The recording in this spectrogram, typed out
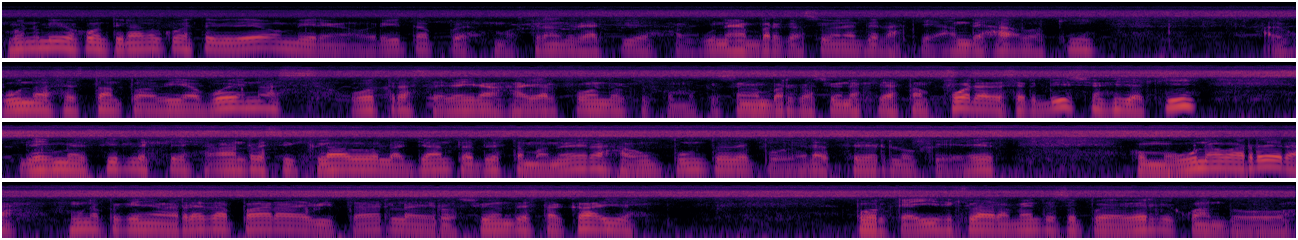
Bueno amigos, continuando con este video, miren ahorita pues mostrándoles aquí algunas embarcaciones de las que han dejado aquí. Algunas están todavía buenas, otras se verán allá al fondo que como que son embarcaciones que ya están fuera de servicio. Y aquí déjenme decirles que han reciclado las llantas de esta manera a un punto de poder hacer lo que es como una barrera, una pequeña barrera para evitar la erosión de esta calle. Porque ahí claramente se puede ver que cuando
